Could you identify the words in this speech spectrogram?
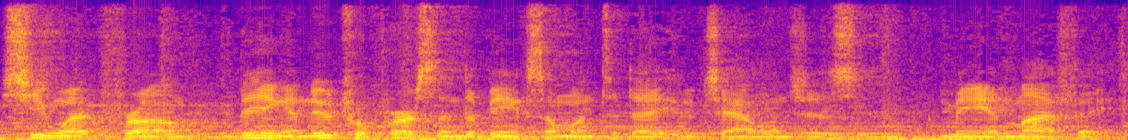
she went from being a neutral person to being someone today who challenges me and my faith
